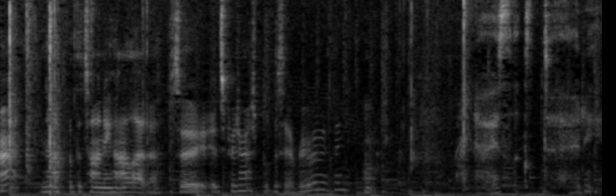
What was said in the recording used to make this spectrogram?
Alright, now for the tiny highlighter. So it's pretty much put this everywhere, I think. Oh, my nose looks dirty.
